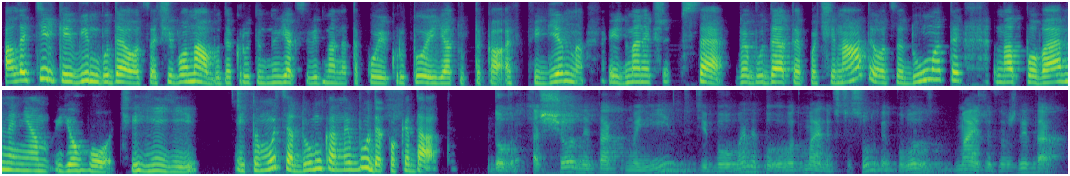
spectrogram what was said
Але тільки він буде оце, чи вона буде крути, ну як це від мене такої крутої, я тут така офігенна, від мене все, ви будете починати оце думати над поверненням його чи її. І тому ця думка не буде покидати. Добре, а що не так мені тоді? Бо у мене от в мене в стосунках було майже завжди так.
